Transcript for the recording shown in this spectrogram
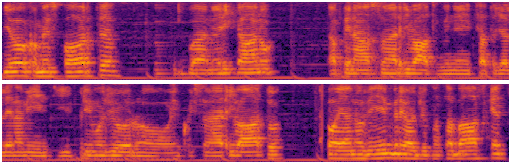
Io come sport, football americano, appena sono arrivato, quindi ho iniziato gli allenamenti il primo giorno in cui sono arrivato. Poi a novembre ho giocato a basket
